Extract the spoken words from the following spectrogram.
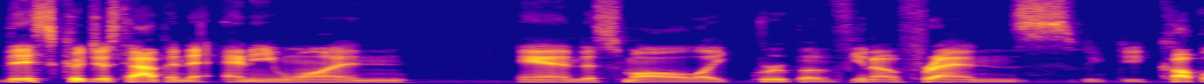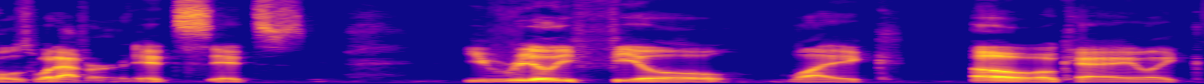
this could just happen to anyone and a small like group of you know friends, couples, whatever. It's it's you really feel like oh okay like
